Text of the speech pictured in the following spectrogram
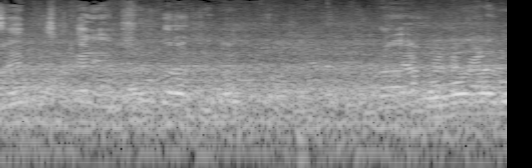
সেফ চিকেন এনশোর করার জন্য আমরা হার্ট হেলথ ফ্যামিলির জন্য আমরা এই প্রোডাক্টগুলো প্রমোট করতেছি এবং এই প্রোডাক্টগুলো প্রমোট করে সেফ ফুড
